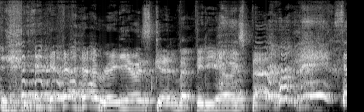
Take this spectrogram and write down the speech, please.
radio is good, but video is better. so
